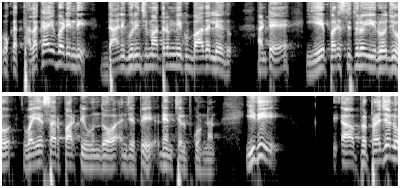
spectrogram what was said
ఒక తలకాయ పడింది. దాని గురించి మాత్రం మీకు బాధ లేదు. అంటే ఏ పరిస్థితిలో ఈరోజు వైఎస్ఆర్ పార్టీ ఉందో అని చెప్పి నేను తెలుపుకుంటున్నాను. ఇది ప్రజలు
